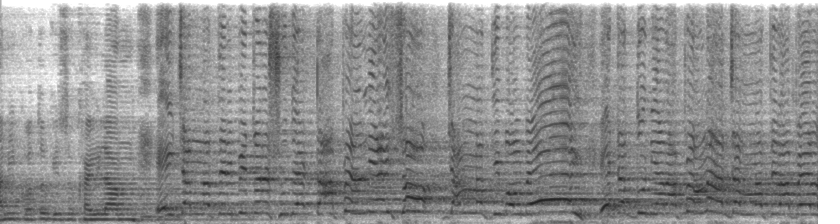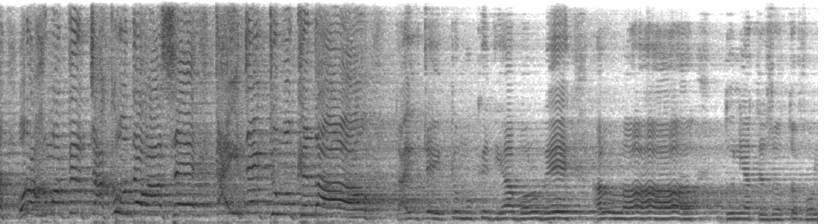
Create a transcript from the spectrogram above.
আমি কত কিছু খাইলাম। এই জান্নাতের ভিতরে শুধু একটা আপেল নিয়ে আইছো? জান্নাতি বলবে এটা দুনিয়ার আপেল না, জান্নাতের আপেল। রহমতের চাকু মুখে দিয়া বলবে, আল্লাহ, দুনিয়াতে যত ফল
